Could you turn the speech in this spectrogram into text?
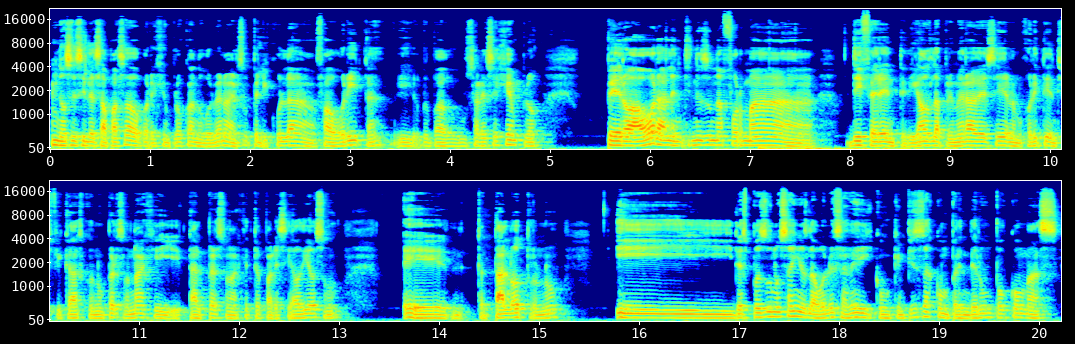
No sé si les ha pasado, por ejemplo, cuando vuelven a ver su película favorita, y a usar ese ejemplo, pero ahora la entiendes de una forma diferente. Digamos, la primera vez y a lo mejor te identificabas con un personaje y tal personaje te parecía odioso, eh, tal otro, ¿no? Y después de unos años la vuelves a ver y como que empiezas a comprender un poco más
